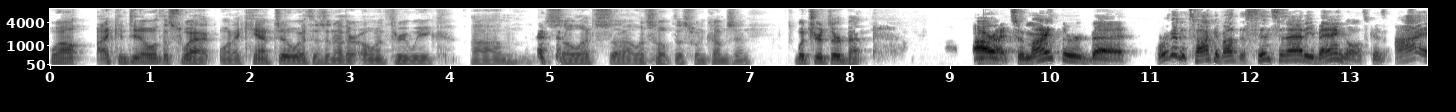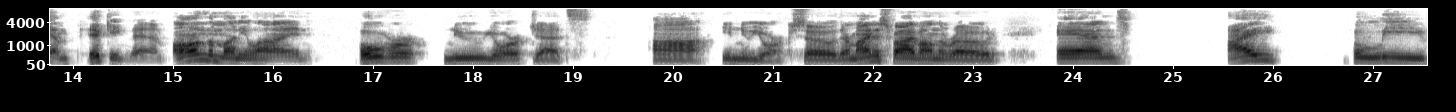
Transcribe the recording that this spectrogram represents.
Well, I can deal with the sweat. What I can't deal with is another 0 and 3 week. Um, so let's uh, let's hope this one comes in. What's your third bet? All right. So my third bet we're going to talk about the Cincinnati Bengals because I am picking them on the money line over New York Jets uh, in New York. So they're minus five on the road. And I believe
